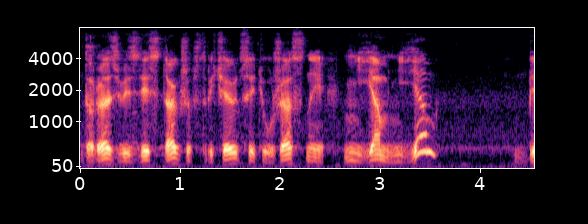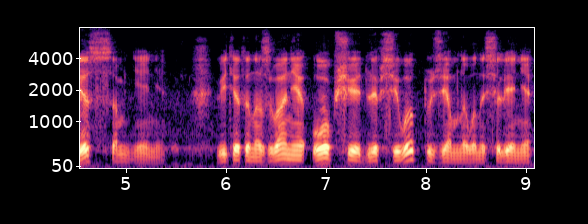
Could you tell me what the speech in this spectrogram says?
Да разве здесь также встречаются эти ужасные ньям-ньям? Без сомнения ведь это название общее для всего туземного населения,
